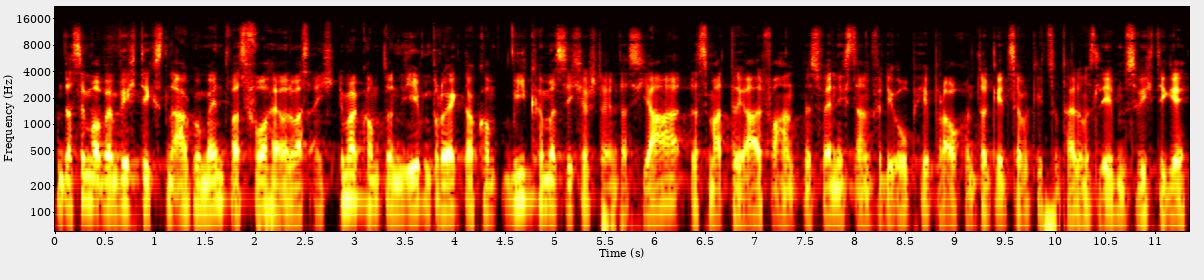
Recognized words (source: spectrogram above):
Und da sind wir beim wichtigsten Argument, was vorher oder was eigentlich immer kommt und in jedem Projekt auch kommt. Wie können wir sicherstellen, dass ja das Material vorhanden ist, wenn ich es dann für die OP brauche? Und da geht es ja wirklich zum Teil ums lebenswichtige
